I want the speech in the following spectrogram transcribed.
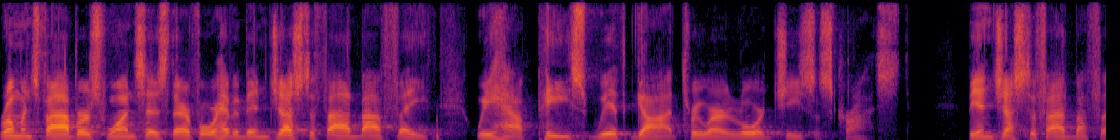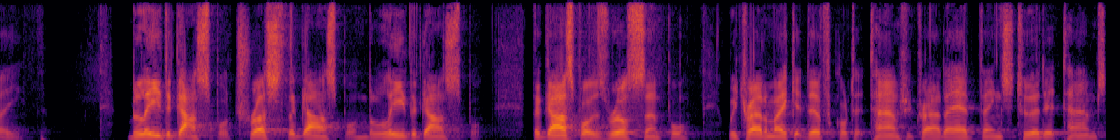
Romans 5, verse 1 says, Therefore, having been justified by faith, we have peace with God through our Lord Jesus Christ. Being justified by faith. Believe the gospel, trust the gospel, and believe the gospel. The gospel is real simple. We try to make it difficult at times. We try to add things to it at times.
